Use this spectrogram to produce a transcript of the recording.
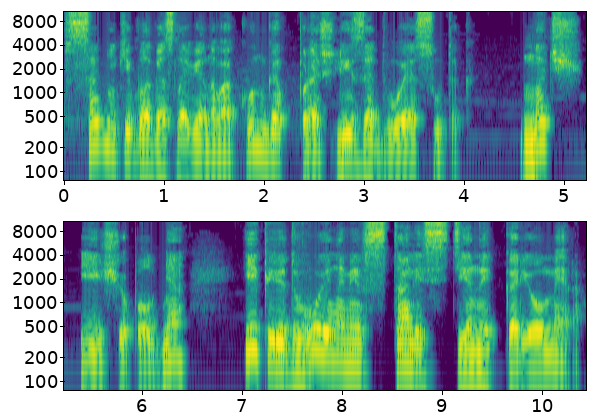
всадники благословенного Конга прошли за двое суток. Ночь и еще полдня, и перед воинами встали стены Кариомера.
